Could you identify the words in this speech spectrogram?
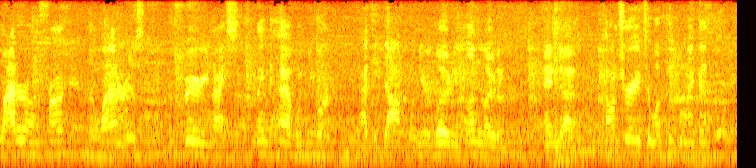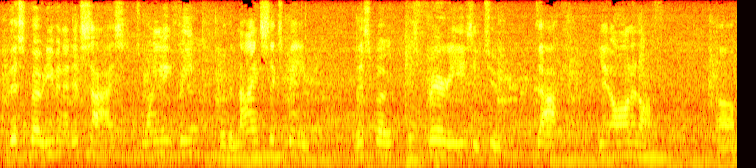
ladder on the front. The ladder is a very nice thing to have when you are at the dock, when you're loading, unloading. And uh, contrary to what people may think, this boat, even at its size, 28 feet with a 9.6 beam, this boat is very easy to dock, get on and off. Um,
